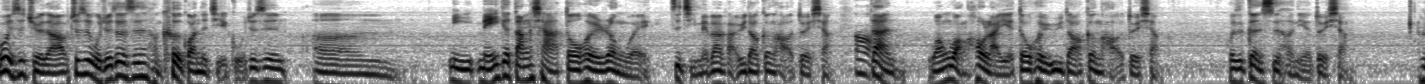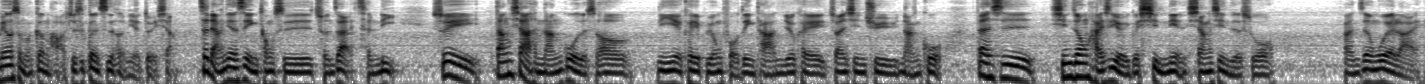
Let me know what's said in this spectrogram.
我也是觉得啊，就是我觉得这个是很客观的结果，就是嗯，你每一个当下都会认为自己没办法遇到更好的对象，但往往后来也都会遇到更好的对象，或是更适合你的对象。没有什么更好，就是更适合你的对象。这两件事情同时存在成立，所以当下很难过的时候，你也可以不用否定它，你就可以专心去难过。但是心中还是有一个信念，相信着说，反正未来。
